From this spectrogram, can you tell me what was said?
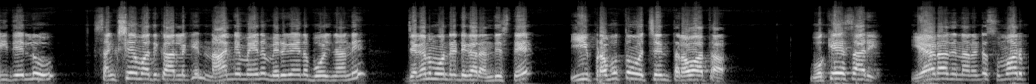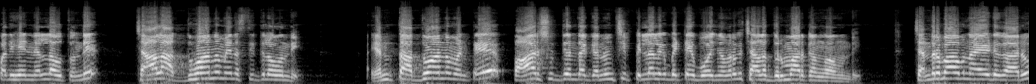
ఐదేళ్ళు సంక్షేమ అధికారులకి నాణ్యమైన మెరుగైన భోజనాన్ని జగన్మోహన్ రెడ్డి గారు అందిస్తే ఈ ప్రభుత్వం వచ్చిన తర్వాత ఒకేసారి ఏడాదిన్నరంటే సుమారు పదిహేను నెలలు అవుతుంది. చాలా అధ్వానమైన స్థితిలో ఉంది. ఎంత అధ్వానం అంటే పారిశుద్ధ్యం దగ్గర నుంచి పిల్లలకు పెట్టే భోజనం వరకు చాలా దుర్మార్గంగా ఉంది. చంద్రబాబు నాయుడు గారు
